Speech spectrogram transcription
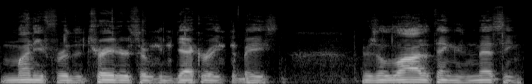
money for the trader so we can decorate the base. There's a lot of things missing.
